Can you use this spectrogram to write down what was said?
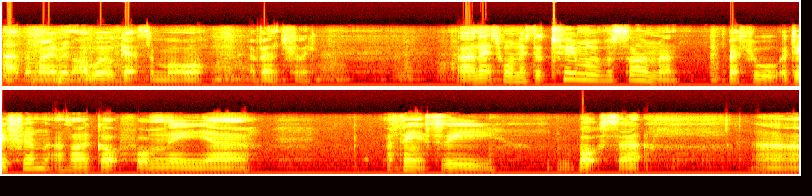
at the moment. I will get some more eventually. Uh, next one is the Tomb of the Cybermen special edition, as I got from the, uh, I think it's the box set, uh,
